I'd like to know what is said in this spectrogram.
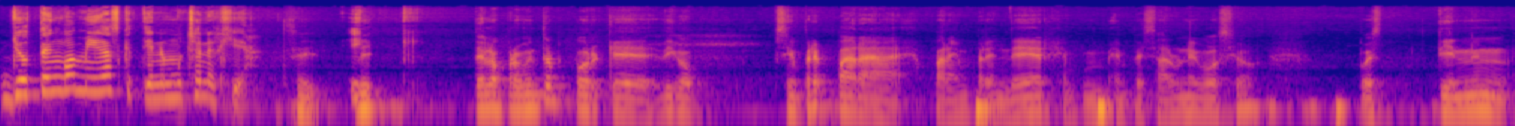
Yo tengo amigas que tienen mucha energía. Sí. te lo pregunto porque, digo, siempre para, para emprender, em, empezar un negocio, pues tienen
